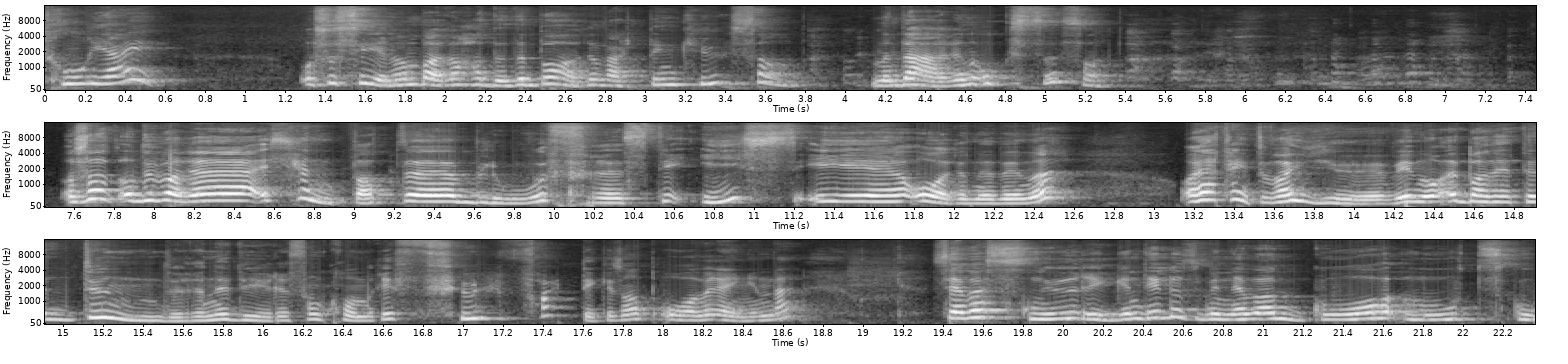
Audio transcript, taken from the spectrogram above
Tror jeg. Og så sier han bare 'Hadde det bare vært en ku', sa han. Men det er en okse, sa han. Og, så, og du bare kjente at eh, blodet frøs til is i årene dine. Og jeg tenkte, hva gjør vi nå? Bare dette dundrende dyret som kommer i full fart ikke sant? over engen der. Så jeg bare snur ryggen til, og så begynner jeg bare å gå mot sko.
